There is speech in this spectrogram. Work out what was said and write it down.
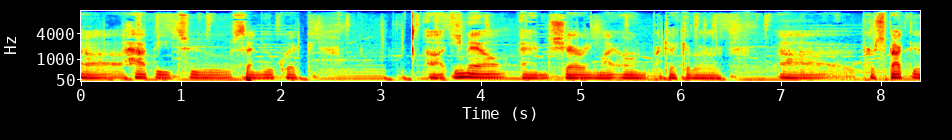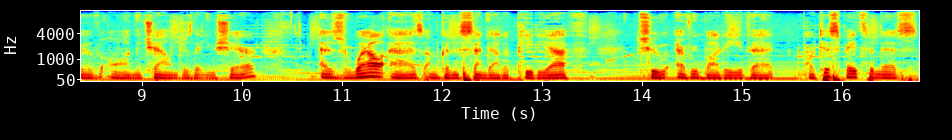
uh, happy to send you a quick uh, email and sharing my own particular uh, perspective on the challenges that you share, as well as I'm going to send out a PDF to everybody that participates in this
